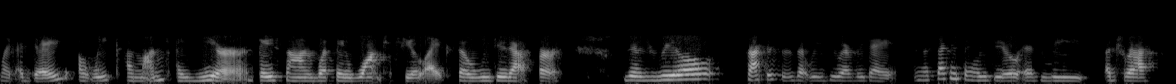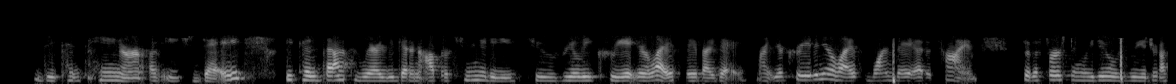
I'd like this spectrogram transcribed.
like a day, a week, a month, a year based on what they want to feel like. So we do that first. There's real practices that we do every day. And the second thing we do is we address the container of each day because that's where you get an opportunity to really create your life day by day, right? You're creating your life one day at a time. So the first thing we do is we address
